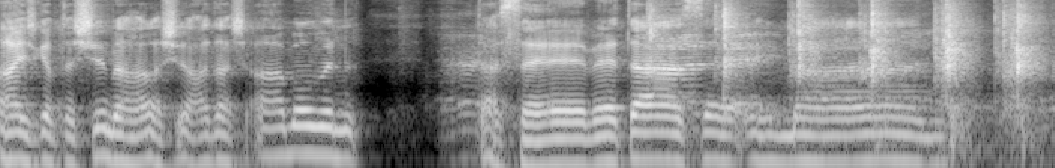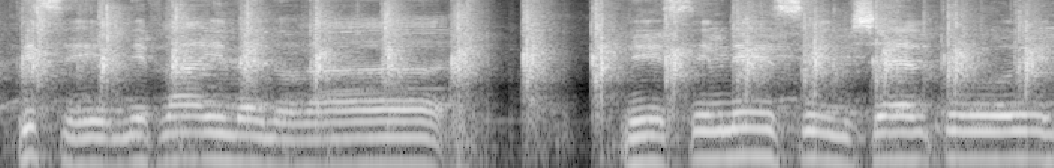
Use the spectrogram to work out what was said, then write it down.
אה, יש גם את השיר מאחר השיר החדש. אה, בואו ונ... תעשה ותעשה עימן, ניסים נפלאים ונורא. ניסים ניסים של פורים,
